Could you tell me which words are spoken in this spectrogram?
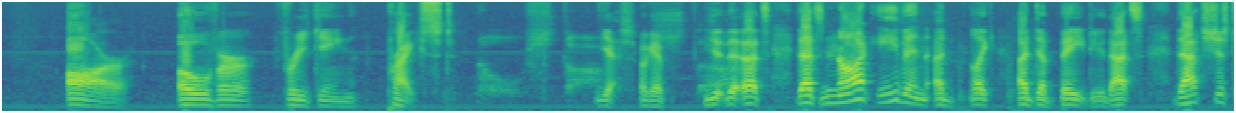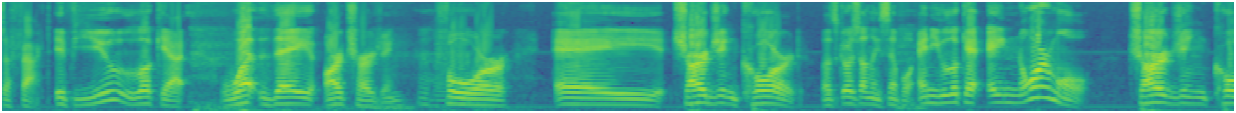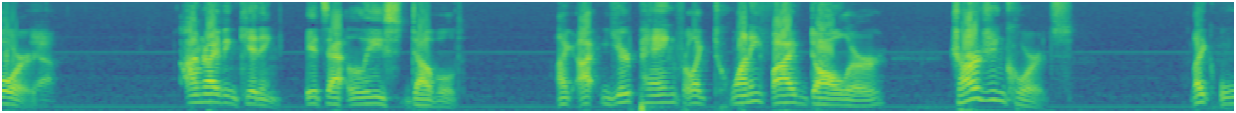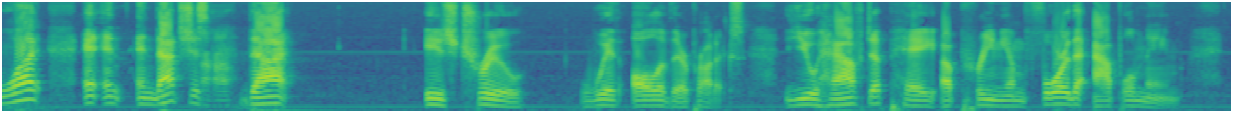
are over freaking priced. No, stop. Yes. Okay. You, th- that's that's not even a like a debate, dude. That's that's just a fact. If you look at what they are charging for a charging cord, let's go something simple, and you look at a normal charging cord. Yeah. I'm not even kidding. It's at least doubled. Like I, you're paying for like twenty five dollar charging cords. Like what? And and and that's just Uh-huh. that is true with all of their products. You have to pay a premium for the Apple name,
